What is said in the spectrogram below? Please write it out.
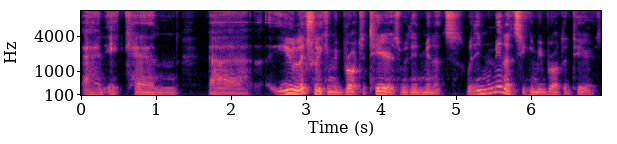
and it can. Uh, you literally can be brought to tears within minutes. Within minutes, you can be brought to tears.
